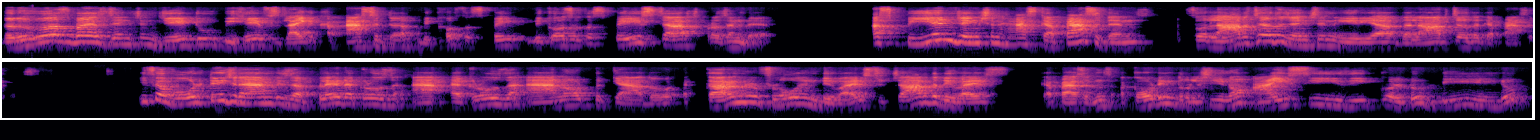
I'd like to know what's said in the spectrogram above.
The reverse bias junction J2 behaves like a capacitor because, the space, because of the space charge present there. As PN junction has capacitance, so larger the junction area, the larger the capacitance. If a voltage ramp is applied across the, across the anode to cathode, a current will flow in device to charge the device capacitance according to the relation. You know, IC is equal to D into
